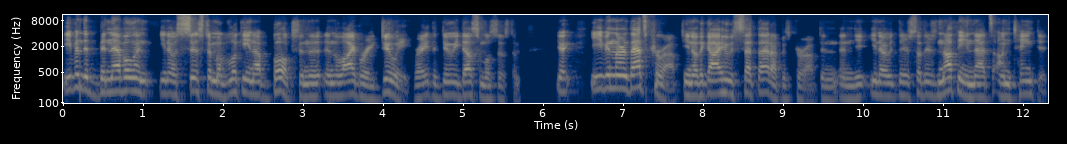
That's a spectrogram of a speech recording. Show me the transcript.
even the benevolent, you know, system of looking up books in the in the library, Dewey, right? The Dewey Decimal System. You, even learn that's corrupt. You know, the guy who set that up is corrupt, and and you, know, there's so there's nothing that's untainted.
